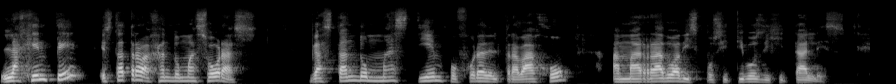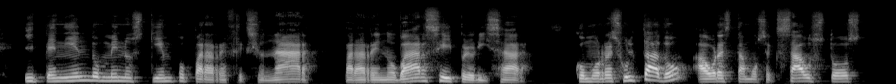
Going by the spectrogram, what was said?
La gente está trabajando más horas, gastando más tiempo fuera del trabajo amarrado a dispositivos digitales y teniendo menos tiempo para reflexionar, para renovarse y priorizar. Como resultado, ahora estamos exhaustos,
